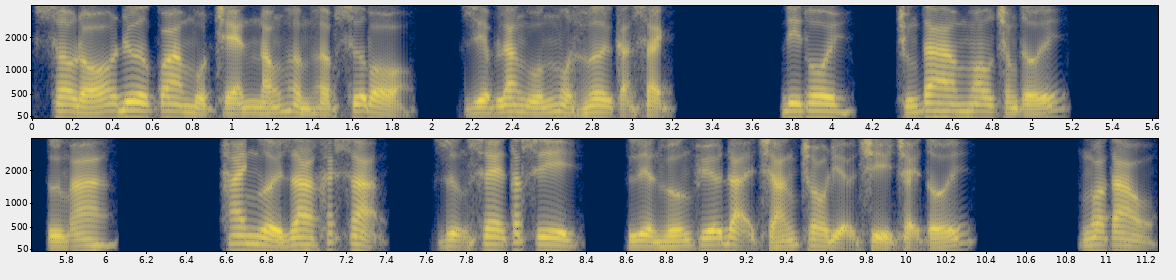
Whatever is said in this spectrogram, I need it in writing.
Sau đó đưa qua một chén nóng hầm hập sữa bò, diệp lăng uống một hơi cạn sạch. Đi thôi, chúng ta mau chóng tới. Ừm a. Hai người ra khách sạn, dựng xe taxi, liền hướng phía đại tráng cho địa chỉ chạy tới. Ngoa tạo,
